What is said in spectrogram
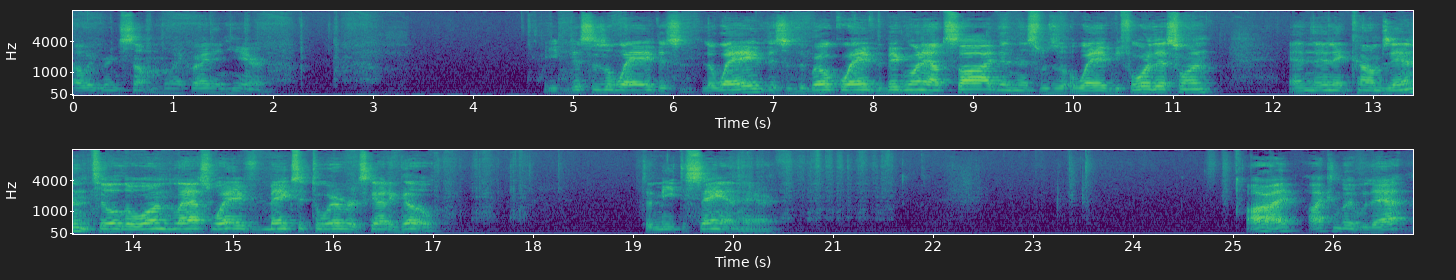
we bring something like right in here. This is a wave, this is the wave, this is the broke wave, the big one outside, then this was a wave before this one. And then it comes in until the one last wave makes it to wherever it's got to go to meet the sand there. All right, I can live with that.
